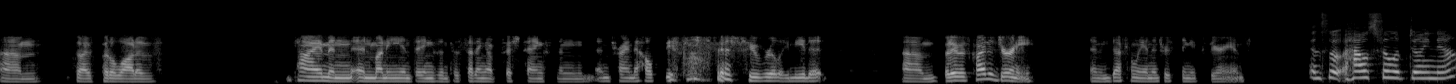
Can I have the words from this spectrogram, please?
Um, so I've put a lot of time and, and money and things into setting up fish tanks and, and trying to help these little fish who really need it. Um, but it was quite a journey and definitely an interesting experience. And so, how's Philip doing now?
